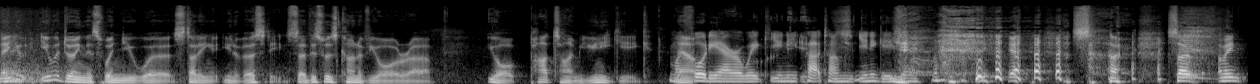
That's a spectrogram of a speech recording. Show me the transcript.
Now you you were doing this when you were studying at university, so this was kind of your uh, your part time uni gig. My Now- forty hour a week uni part time uni gig. Yeah. so, so I mean,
